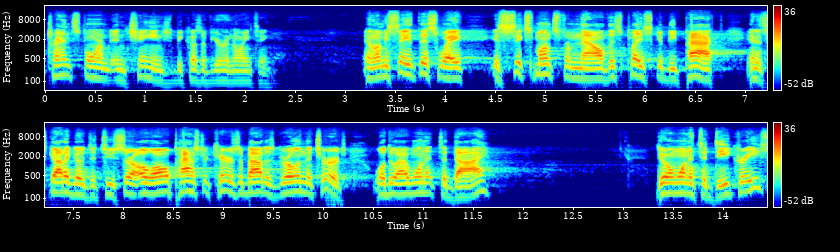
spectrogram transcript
transformed and changed because of your anointing. And let me say it this way is six months from now, this place could be packed and it's got to go to two sir. Oh, all pastor cares about is growing the church. Well, do I want it to die? Do I want it to decrease?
